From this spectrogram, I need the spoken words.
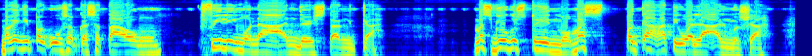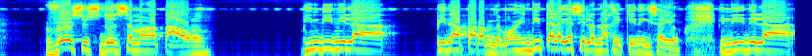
makikipag-usap ka sa taong feeling mo na understand ka, mas gugustuhin mo, mas pagkakatiwalaan mo siya versus doon sa mga taong hindi nila pinaparamdam or hindi talaga sila nakikinig sa'yo. Hindi nila,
